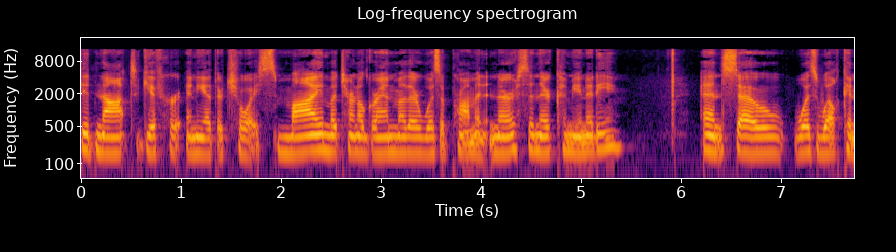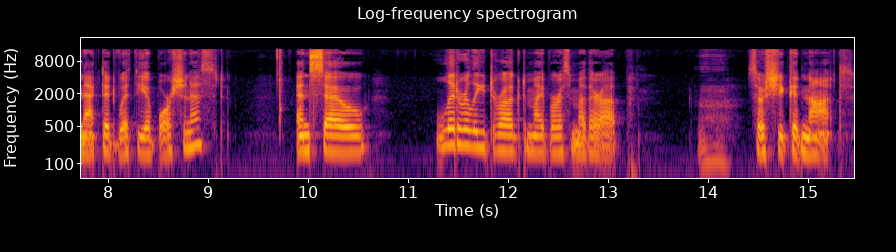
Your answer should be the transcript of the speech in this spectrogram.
did not give her any other choice. My maternal grandmother was a prominent nurse in their community and so was well connected with the abortionist. And so literally drugged my birth mother up so she could not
